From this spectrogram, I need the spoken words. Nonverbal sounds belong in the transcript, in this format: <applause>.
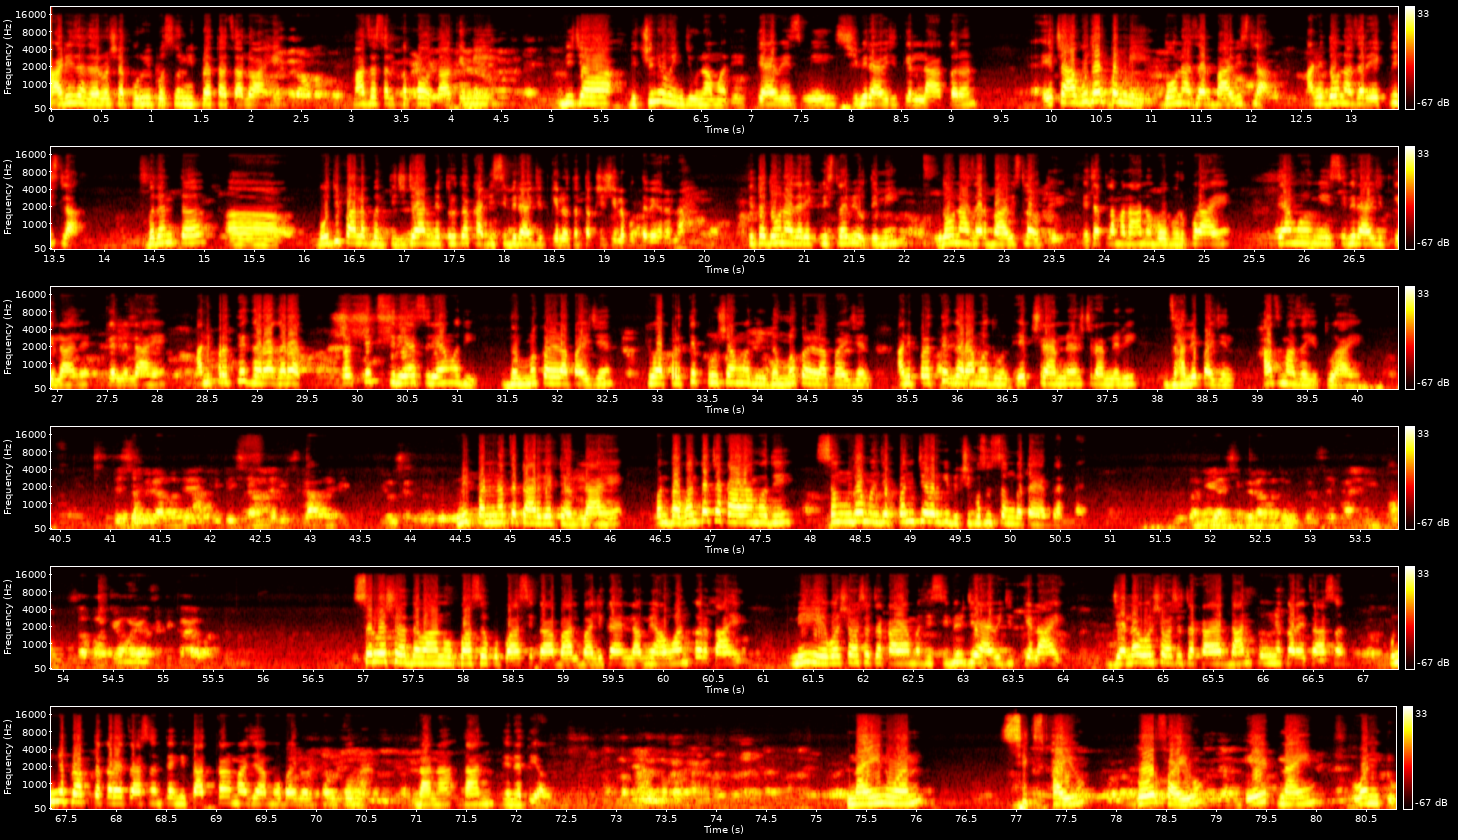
अडीच हजार वर्षापूर्वीपासून ही प्रथा चालू आहे. माझा संकल्प होता की मी मी जेव्हा भिक्षुनी होईन जीवनामध्ये त्यावेळेस मी शिबिर आयोजित केलेला करण. याच्या अगोदर पण मी दोन हजार बावीसला आणि दोन हजार एकवीसला बदंत अं, बोधी पालक बनतीच्या नेतृत्वाखाली शिबिर आयोजित केलं होतं तक्षशिला बुद्ध विहाराला. तिथं दोन हजार एकवीसला बी होते मी. दोन हजार बावीसला होते. याच्यातला मला अनुभव भरपूर आहे. त्यामुळे मी शिबिर आयोजित केला आहे- केलेलं आहे. आणि प्रत्येक घराघरात प्रत्येक स्त्रिया स्त्रियामध्ये धम्म कळला पाहिजे किंवा प्रत्येक पुरुषामध्ये धम्म कळला पाहिजे आणि प्रत्येक घरामधून एक श्रामणेर श्रामणेरी झाले पाहिजे हाच माझा हेतू आहे. मी पन्नासचं टार्गेट ठरलं आहे पण भगवंताच्या काळामध्ये संघ म्हणजे पंचवर्गीय भिक्षूपासून संघ तयार झालेला आहे. लोकांनी या शिबिरामध्ये उपस्थितांनी सभा घ्यावा यासाठी काय आवाहन करणार? सर्व श्रद्धावान उपासक उपासिका बाल बालिका यांना मी आव्हान करत आहे मी हे वर्षवासाच्या काळामध्ये शिबिर जे आयोजित केलं आहे ज्याला वर्षवासाच्या काळात दान पुण्य करायचं असन पुण्य प्राप्त करायचं असन त्यांनी तात्काळ माझ्या मोबाईलवर फोन करून दाना दान देण्यात यावे nine one six five four five eight nine one two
